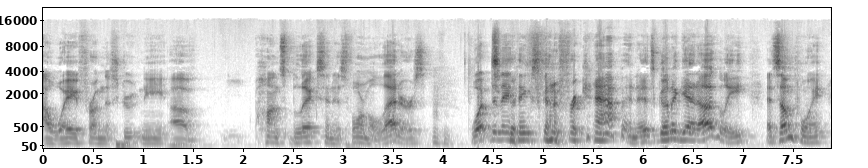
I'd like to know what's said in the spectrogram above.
away from the scrutiny of Hans Blix and his formal letters, what do they think is going to freaking happen? It's going to get ugly at some point,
